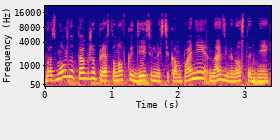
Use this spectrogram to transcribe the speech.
Возможно также приостановка деятельности компании на 90 дней.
